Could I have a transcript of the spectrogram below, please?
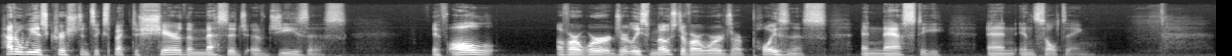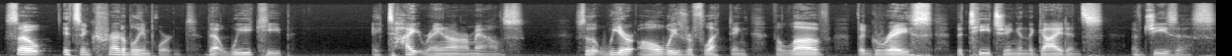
How do we as Christians expect to share the message of Jesus if all of our words, or at least most of our words, are poisonous and nasty and insulting? So it's incredibly important that we keep a tight rein on our mouths so that we are always reflecting the love, the grace, the teaching, and the guidance of Jesus.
